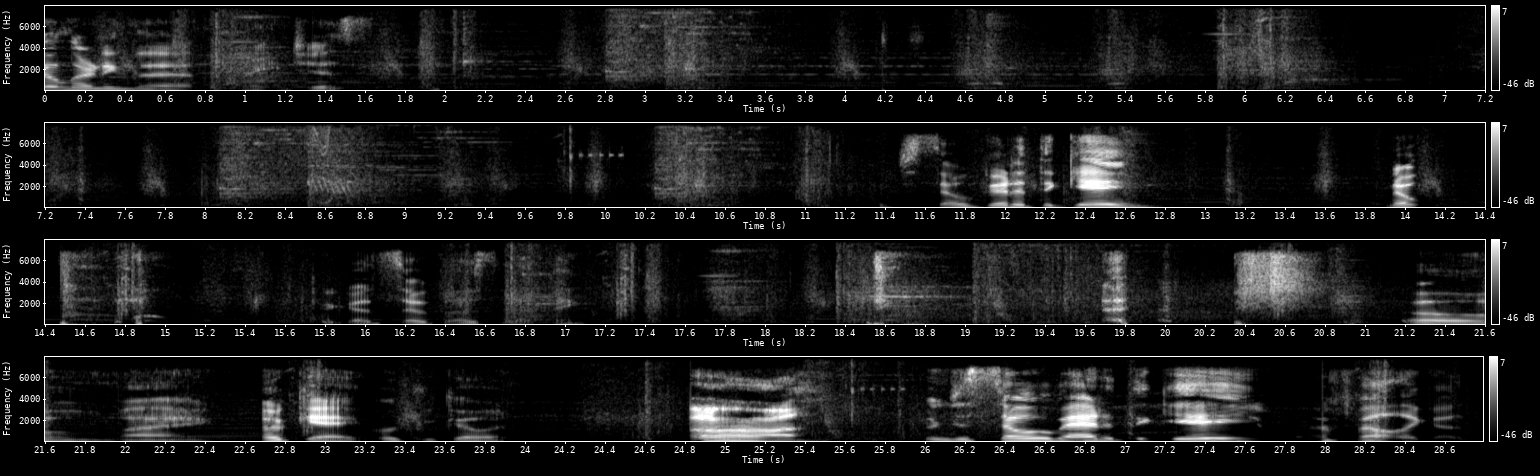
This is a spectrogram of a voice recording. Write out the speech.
Still learning the, ranges. so good at the game. Nope. I got so close to that thing. oh my. Okay, we'll keep going. Ugh. I'm just so bad at the game. I felt like I.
